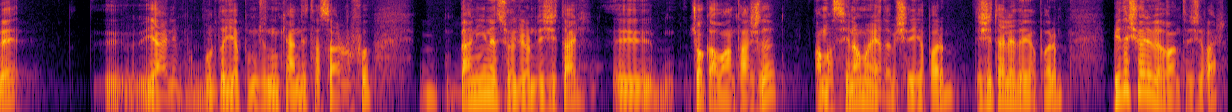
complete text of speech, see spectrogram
ve e, yani burada yapımcının kendi tasarrufu. Ben yine söylüyorum dijital e, çok avantajlı ama sinemaya da bir şey yaparım, dijitale de yaparım. Bir de şöyle bir avantajı var.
